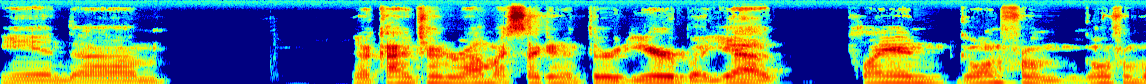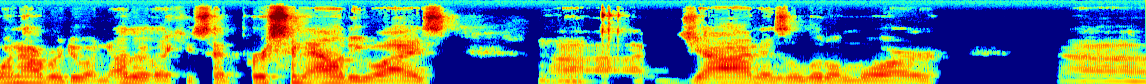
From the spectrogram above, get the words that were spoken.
and um, you know kind of turned around my second and third year. But yeah, playing going from going from one Harbaugh to another, like you said, personality wise, Mhm. Uh, John is a little more uh,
